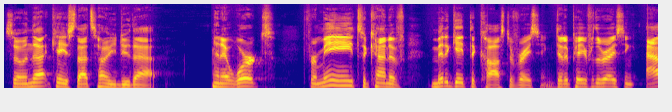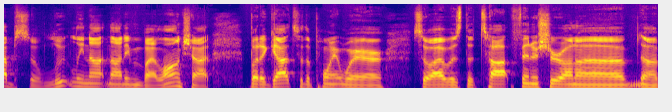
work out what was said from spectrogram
So in that case, that's how you do that. And it worked for me to kind of mitigate the cost of racing. Did it pay for the racing? Absolutely not, not even by a long shot. But it got to the point where, so I was the top finisher on a uh,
